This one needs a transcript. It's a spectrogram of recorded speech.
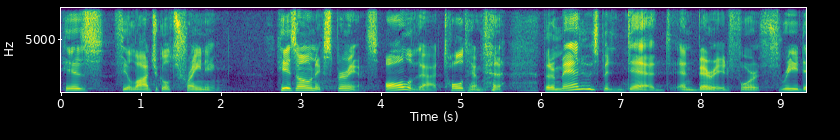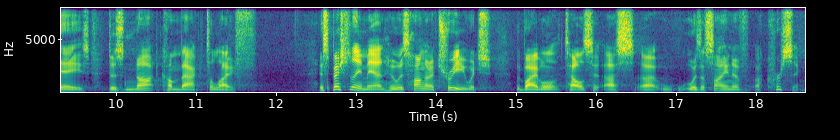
his theological training, his own experience, all of that told him that, that a man who's been dead and buried for three days does not come back to life. Especially a man who was hung on a tree, which the Bible tells us uh, was a sign of a cursing.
